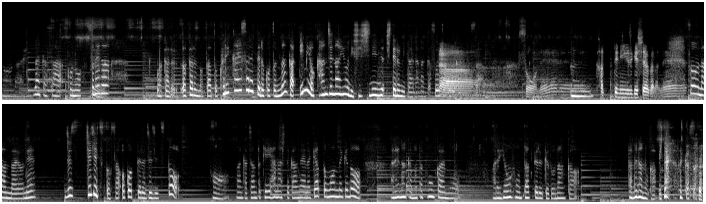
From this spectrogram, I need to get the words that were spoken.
そうだよなんかさこのそれがわかる。わかるのとあと繰り返されてることになんか意味を感じないように必死にしてるみたいななんかそういうところがあってさ。そうね、うん。勝手に意味付けしちゃうからね。そうなんだよね。じ事実とさ起こってる事実と、う。ん、なんかちゃんと切り離して考えなきゃと思うんだけどあれなんかまた今回もあれ4本立ってるけどなんかダメなのかみたいななんかさ。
